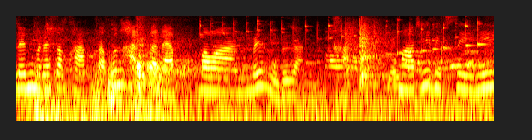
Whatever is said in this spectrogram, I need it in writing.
เล่นมาได้สักพัก แต่เพิ่งหัดสแนปประมาณไม่ถึงเดือนค่ะ มาที่บิ๊กซีนี่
